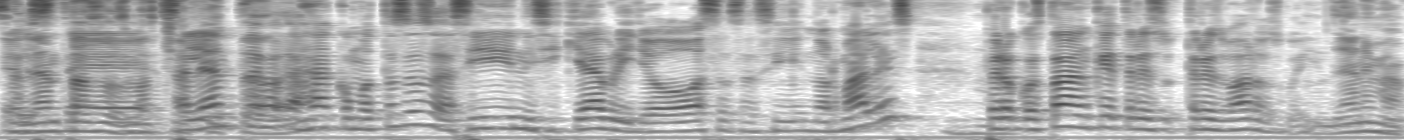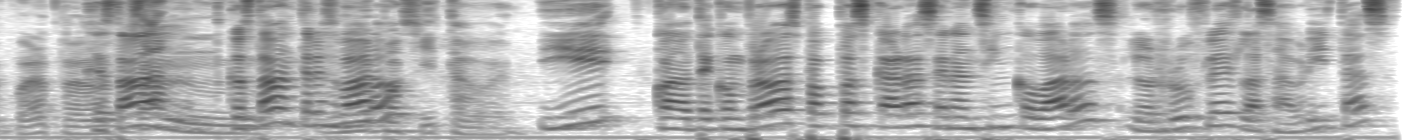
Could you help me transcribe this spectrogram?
salían este, tazos más salían chapitas, ta- ¿no? ajá, como tazas así, ni siquiera brillosas, así, normales, pero costaban, ¿qué? Tres, tres varos, güey. Ya ni me acuerdo, pero Costaban- costaban, costaban tres varos. poquito, güey. Y cuando te comprabas papas caras eran cinco varos, los rufles, las abritas,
